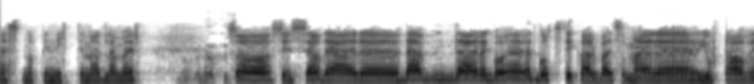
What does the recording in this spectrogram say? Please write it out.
nesten oppe i 90 medlemmer. Ja, så syns jeg det er, eh, det er, det er et godt stykke arbeid som er eh, gjort av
